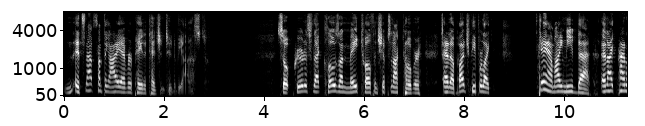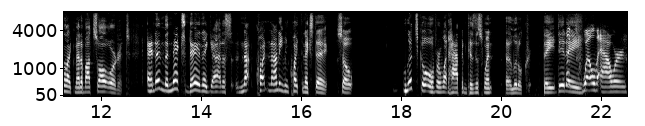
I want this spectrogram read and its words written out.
It's not something I ever paid attention to, to be honest. So pre-orders for that close on May 12th and ships in October, and a bunch of people are like, "Damn, I need that," and I kind of like Metabots, so I'll order it. And then the next day they got us not quite, not even quite the next day. So let's go over what happened because this went a little. Cr- they did like a 12 hours.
